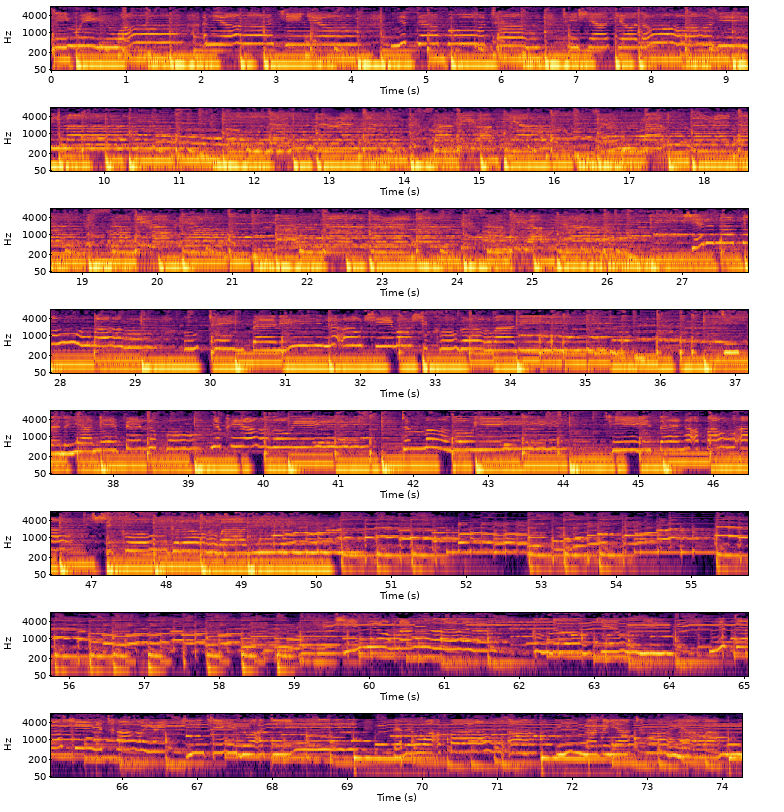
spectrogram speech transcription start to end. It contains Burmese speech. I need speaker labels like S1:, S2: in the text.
S1: စီဝင်းဝါအများကြီးညိုမြတ်တာပို့ထားထင်ရှားကြော်သော တန်တရားနဲ့ပဲလို့ဖို့မြဖျားကုန်၏ဓမ္မကုန်၏ခြေတန်ကအပေါင်းအားရှိခုံးကြောပါသည်ရှင်ရမလို့ကုသိုလ်ပြုညီမြတ်တာရှိထား၍ရင် ကျေးစွာတည်တရဝအပေါင်းအားဂိနာတရားထားရပါ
